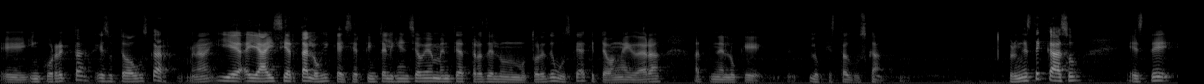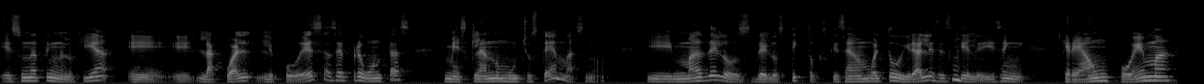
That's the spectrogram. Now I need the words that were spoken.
eh, incorrecta, eso te va a buscar. Y, hay cierta lógica y cierta inteligencia, obviamente, atrás de los motores de búsqueda que te van a ayudar a, a tener lo que, lo que estás buscando. Pero en este caso, este es una tecnología eh, eh, la cual le podés hacer preguntas mezclando muchos temas, ¿no? Y más de los, de los TikToks que se han vuelto virales es que le dicen, crea un poema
